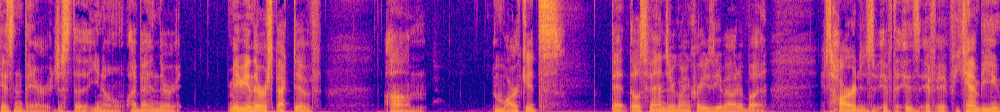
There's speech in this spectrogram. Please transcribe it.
isn't there. Just the you know, I bet in their maybe in their respective um markets that those fans are going crazy about it, but it's hard if if if you can't be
